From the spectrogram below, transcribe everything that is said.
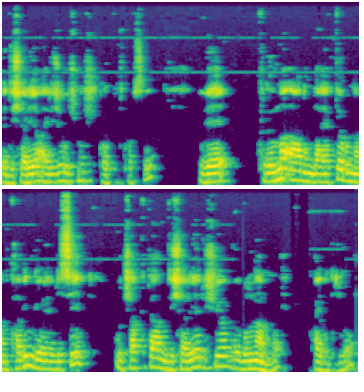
ve dışarıya ayrıca uçmuş kokpit kapısı ve kırılma anında ayakta bulunan kabin görevlisi uçaktan dışarıya düşüyor ve bulunamıyor, kaybediliyor.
